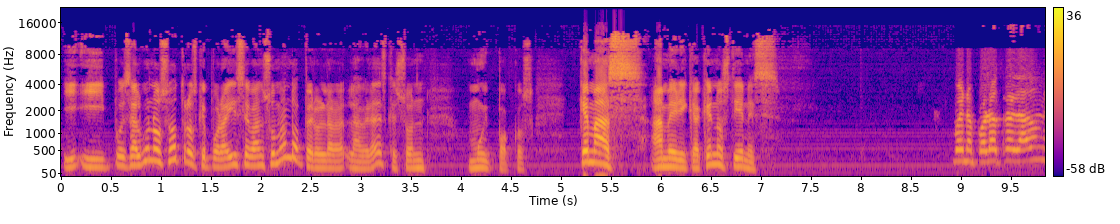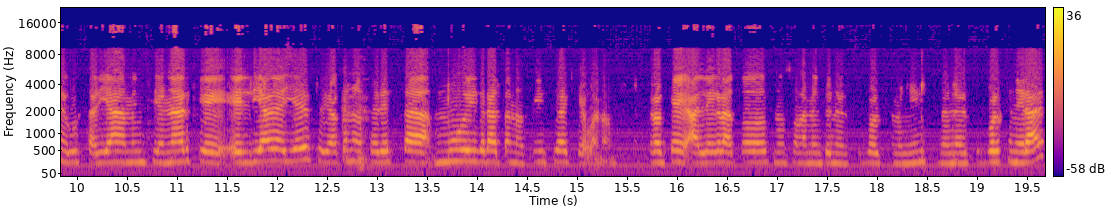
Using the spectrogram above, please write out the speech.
y, pues algunos otros que por ahí se van sumando pero la verdad es que son muy pocos. Qué más América qué nos tienes bueno, por otro lado, me gustaría mencionar que el día de ayer se dio a conocer esta muy grata noticia que, bueno, creo que alegra a todos, no solamente en el fútbol femenino, sino en el fútbol general,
